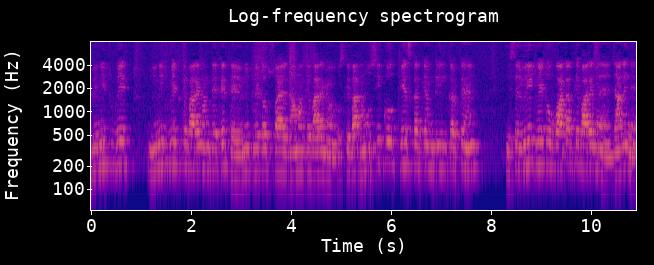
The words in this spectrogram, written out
यूनिट वेट यूनिट वेट के बारे में हम देखे थे। Unit weight of soil gamma के बारे में। उसके बाद हम उसी को केस करके हम डील करते हैं जिससे यूनिट वेट ऑफ़ वाटर के बारे में जानेंगे।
